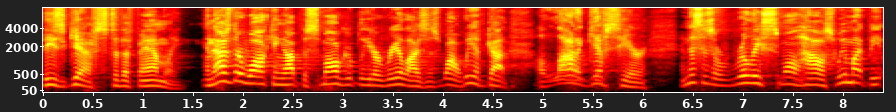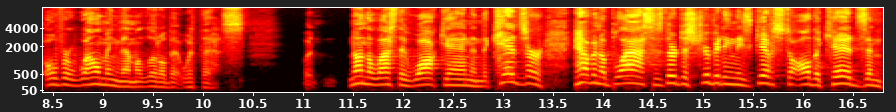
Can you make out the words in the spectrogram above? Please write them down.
these gifts to the family. And as they're walking up, the small group leader realizes, wow, we have got a lot of gifts here. And this is a really small house. We might be overwhelming them a little bit with this. But nonetheless, they walk in, and the kids are having a blast as they're distributing these gifts to all the kids. And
